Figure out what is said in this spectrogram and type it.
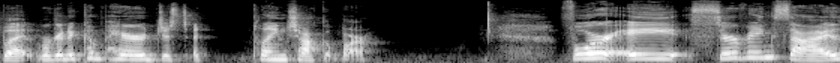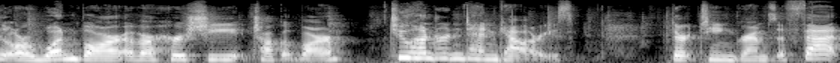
but we're going to compare just a plain chocolate bar. For a serving size or one bar of a Hershey chocolate bar, 210 calories, 13 grams of fat,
